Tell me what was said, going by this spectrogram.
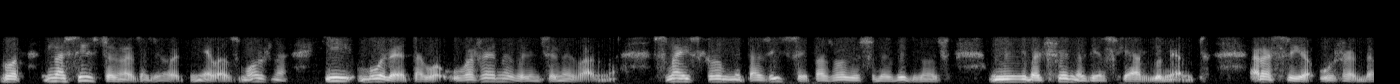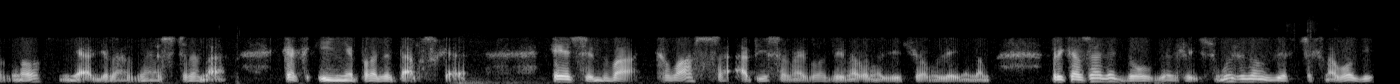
Вот, насильственно это делать невозможно. И более того, уважаемая Валентина Ивановна, с моей скромной позиции позволю себе выдвинуть небольшой, но веский аргумент. Россия уже давно не аграрная страна как и не пролетарская. Эти два класса, описанные Владимиром Ильичем Лениным, приказали долго жить. Мы живем в век технологий,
